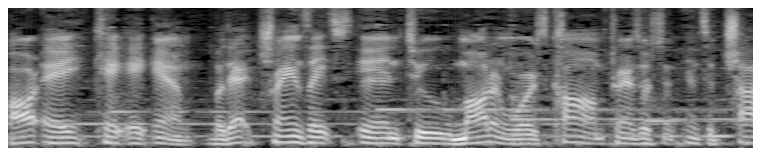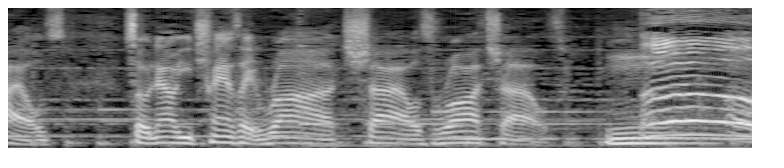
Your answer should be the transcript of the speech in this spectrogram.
R A K A M. But that translates into modern words. Kam translates into childs. So now you translate Ra childs, Ra childs. oh,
